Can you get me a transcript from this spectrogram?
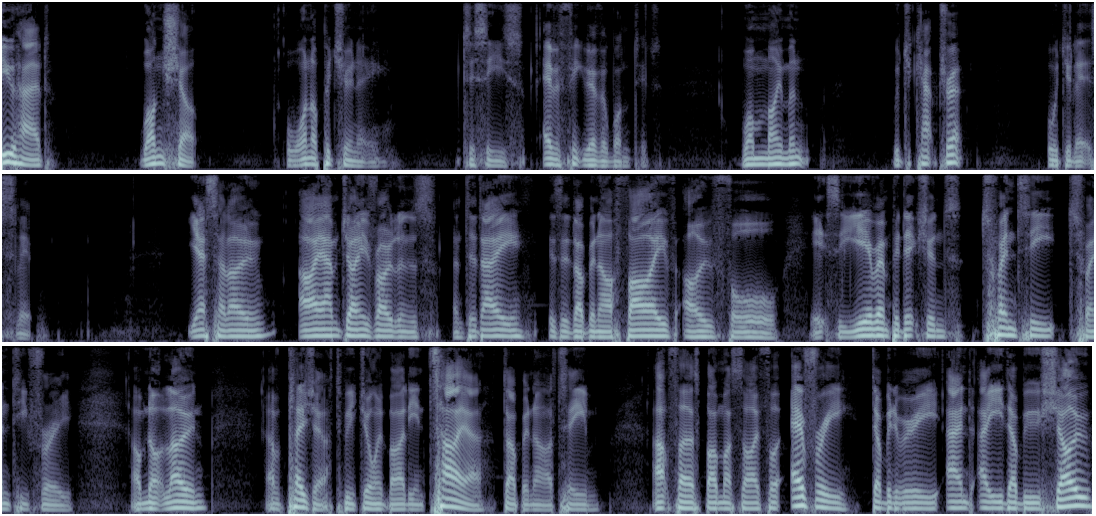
you had one shot one opportunity to seize everything you ever wanted, one moment, would you capture it or would you let it slip? Yes, hello. I am James Rowlands, and today is the WNR 504. It's the year end predictions 2023. I'm not alone. I have a pleasure to be joined by the entire WNR team. Up first by my side for every WWE and AEW show.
